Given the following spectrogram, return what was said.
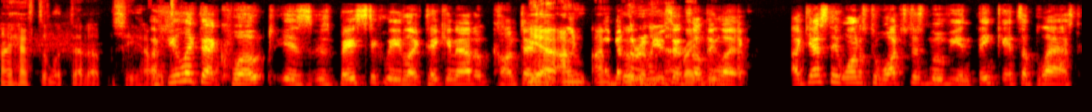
I have to look that up and see how. I feel like that quote is is basically like taken out of context. Yeah, Like- I'm- like, I'm I bet the review said right something now. like, "I guess they want us to watch this movie and think it's a blast,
